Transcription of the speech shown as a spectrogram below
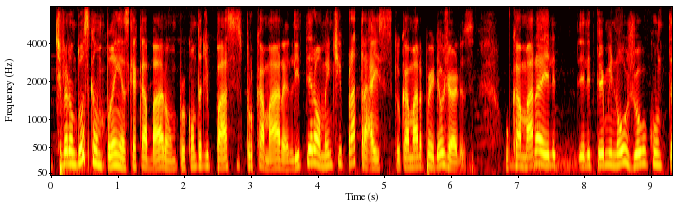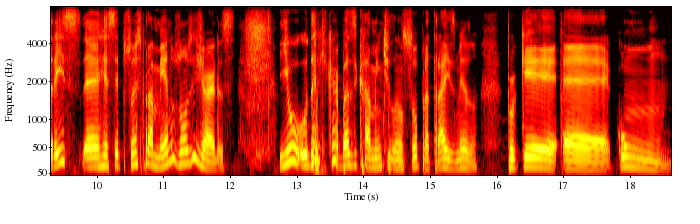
tiveram duas campanhas que acabaram por conta de passes pro Camara, literalmente para trás, que o Camara perdeu jardas. O Camara, ele, ele terminou o jogo com três é, recepções para menos 11 jardas. E o, o Derek Carr basicamente lançou para trás mesmo, porque é, com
